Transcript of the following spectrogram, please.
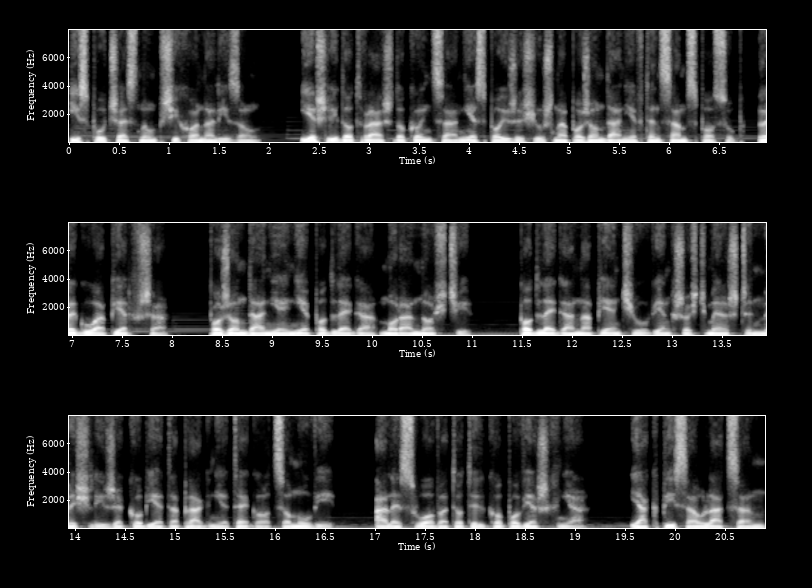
i współczesną psychoanalizą. Jeśli dotrwasz do końca, nie spojrzysz już na pożądanie w ten sam sposób. Reguła pierwsza. Pożądanie nie podlega moralności. Podlega napięciu. Większość mężczyzn myśli, że kobieta pragnie tego, co mówi, ale słowa to tylko powierzchnia. Jak pisał Lacan,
